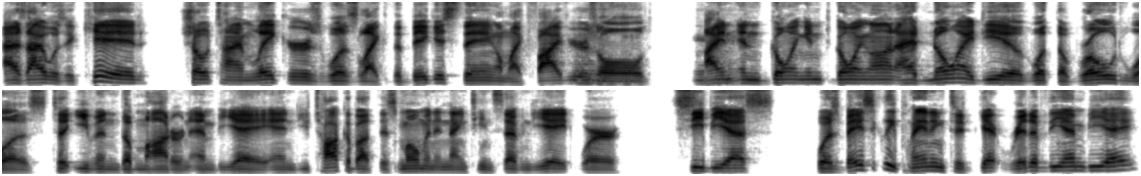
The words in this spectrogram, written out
as I was a kid, Showtime Lakers was like the biggest thing. I'm like five years Mhm. old. I Mhm. and going in going on, I had no idea what the road was to even the modern NBA. And you talk about this moment in 1978 where CBS was basically planning to get rid of the NBA.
